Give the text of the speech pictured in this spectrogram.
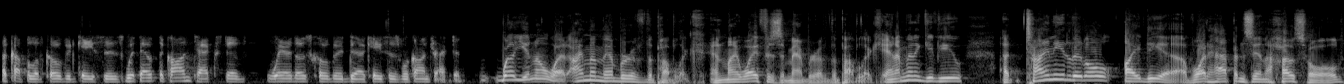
a couple of COVID cases without the context of where those COVID uh, cases were contracted. Well, you know what? I'm a member of the public, and my wife is a member of the public. And I'm going to give you a tiny little idea of what happens in a household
